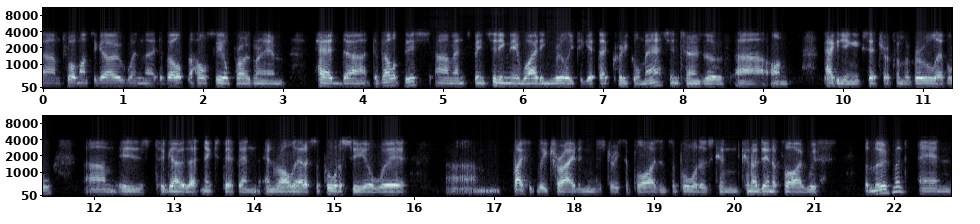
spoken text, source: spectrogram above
um, 12 months ago when they developed the whole SEAL program had uh, developed this, um, and it's been sitting there waiting really to get that critical mass in terms of uh, on packaging, etc., from a brewer level. Um, is to go that next step and, and roll out a supporter seal where um, basically trade and industry suppliers and supporters can can identify with the movement and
